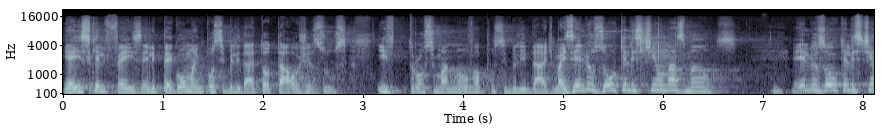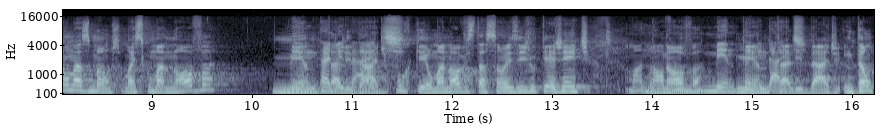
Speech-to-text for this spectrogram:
E é isso que ele fez. Ele pegou uma impossibilidade total, Jesus, e trouxe uma nova possibilidade. Mas ele usou o que eles tinham nas mãos. Uhum. Ele usou o que eles tinham nas mãos, mas com uma nova mentalidade. mentalidade. Por quê? Uma nova estação exige o que, gente? Uma, Uma nova, nova mentalidade. mentalidade. Então,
